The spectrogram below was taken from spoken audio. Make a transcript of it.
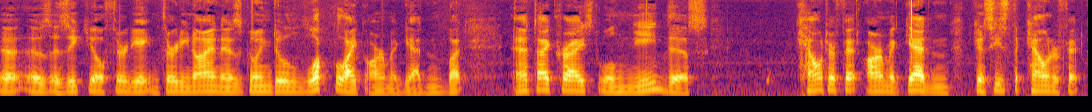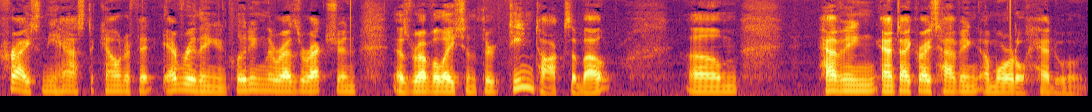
uh, as Ezekiel 38 and 39, is going to look like Armageddon, but Antichrist will need this counterfeit Armageddon because he's the counterfeit Christ and he has to counterfeit everything, including the resurrection, as Revelation 13 talks about. Um, having Antichrist having a mortal head wound.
